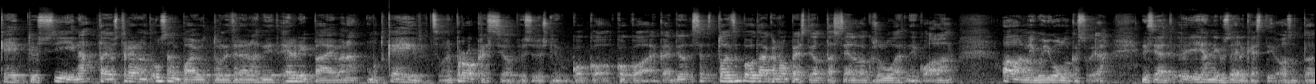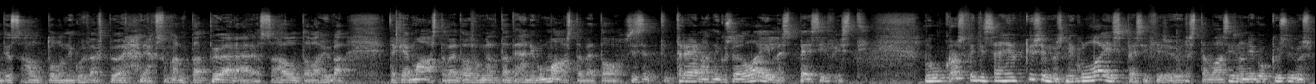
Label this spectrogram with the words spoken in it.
kehittyä siinä, tai jos treenaat useampaa juttua, niin treenaat niitä eri päivänä, mutta kehityt, semmoinen progressio pysyisi niin koko, koko aika. Se, toinen se aika nopeasti ottaa selvää, kun sä luet niin kuin alan, alan niin kuin julkaisuja, niin sieltä ihan niin kuin selkeästi osoittaa, että jos sä haluat tulla niin kuin hyväksi pyöräilijäksi, sun kannattaa pyöräillä, jos sä haluat olla hyvä tekee maastavetoa, sun kannattaa tehdä niin kuin maastavetoa. Siis että treenaat niin kuin sille lajille spesifisti. Kun CrossFitissä ei ole kysymys niin kuin lajispesifisyydestä, vaan siinä on niin kuin kysymys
